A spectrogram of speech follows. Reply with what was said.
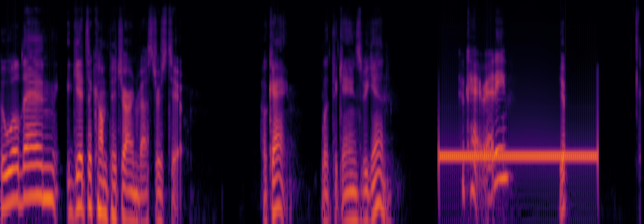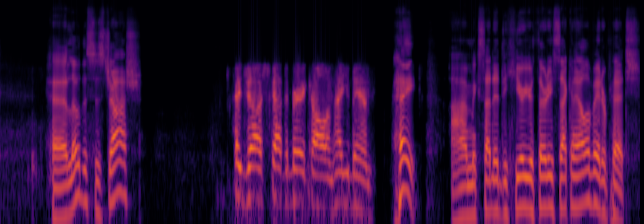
who will then get to come pitch our investors too. Okay, let the games begin. Okay, ready? Yep. Hello, this is Josh. Hey Josh, Scott DeBerry calling. How you been? Hey, I'm excited to hear your 30 second elevator pitch.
